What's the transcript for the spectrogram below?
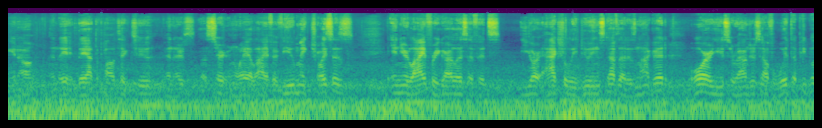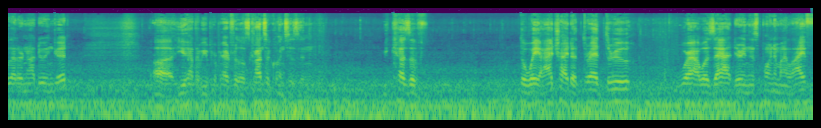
you know and they, they have to politic too and there's a certain way of life if you make choices in your life regardless if it's you're actually doing stuff that is not good or you surround yourself with the people that are not doing good uh, you have to be prepared for those consequences and because of the way i tried to thread through where i was at during this point in my life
